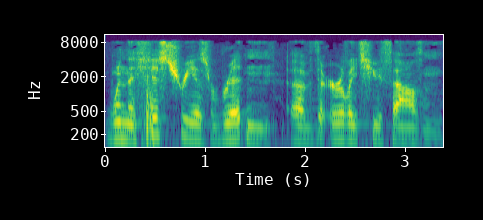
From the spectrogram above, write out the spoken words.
when the history is written of the early 2000s,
